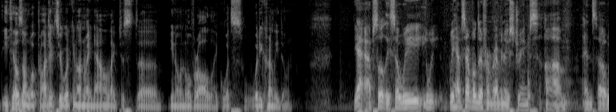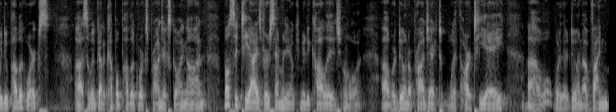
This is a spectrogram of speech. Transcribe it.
details on what projects you're working on right now? Like just uh, you know, an overall like what's what are you currently doing? Yeah, absolutely. So we we, we have several different revenue streams, um, and so we do public works. Uh, so we've got a couple public works projects going on, mostly TIs for San Bernardino Community College, oh, or uh, we're doing a project with RTA mm-hmm. uh, where they're doing a Vine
